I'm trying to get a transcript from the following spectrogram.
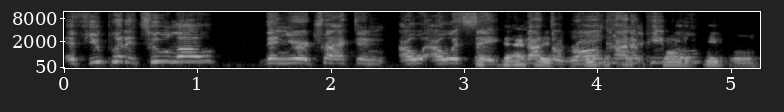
if you put it too low, then you're attracting, I would say, not the wrong These are kind of people. People.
